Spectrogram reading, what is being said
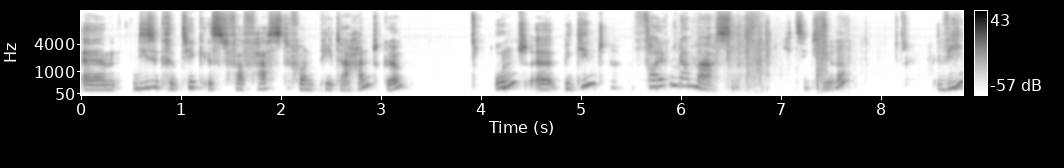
Ähm, diese Kritik ist verfasst von Peter Handke und äh, beginnt folgendermaßen. Ich zitiere. Wie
